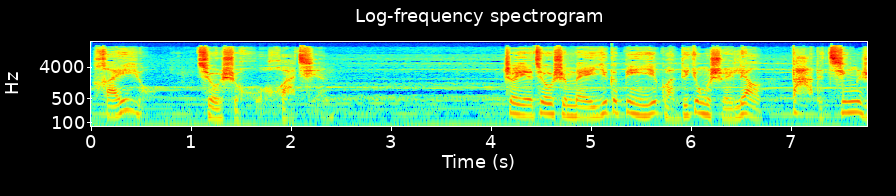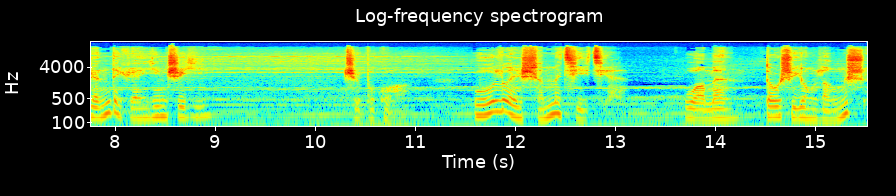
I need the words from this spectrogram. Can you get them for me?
还有就是火化前。这也就是每一个殡仪馆的用水量大的惊人的原因之一。只不过，无论什么季节，我们都是用冷水。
